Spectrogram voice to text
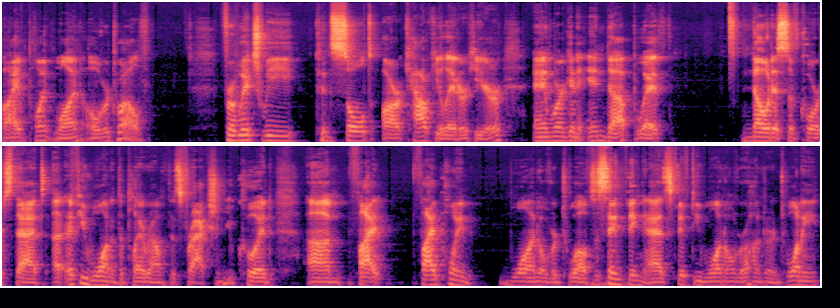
5.1 over 12, for which we consult our calculator here, and we're going to end up with notice, of course, that uh, if you wanted to play around with this fraction, you could. Um, 5, 5.1 1 over 12. It's the same thing as 51 over 120,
